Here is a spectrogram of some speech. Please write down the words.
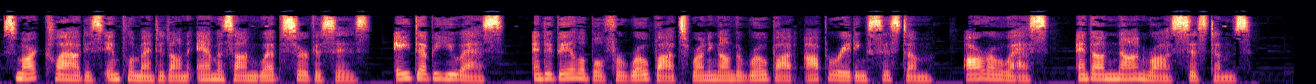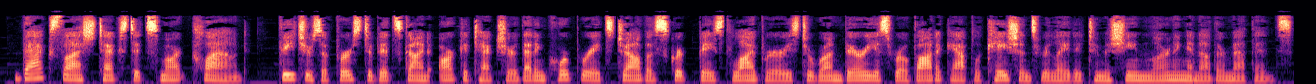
Smart Cloud is implemented on Amazon Web Services, AWS, and available for robots running on the Robot Operating System, ROS, and on non ROS systems. Backslash texted smart cloud features a first of its kind architecture that incorporates JavaScript based libraries to run various robotic applications related to machine learning and other methods.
